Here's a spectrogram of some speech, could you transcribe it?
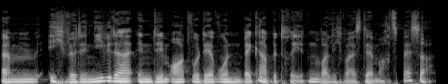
Ähm, ich würde nie wieder in dem Ort, wo der wohnt, einen Bäcker betreten, weil ich weiß, der macht's besser.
